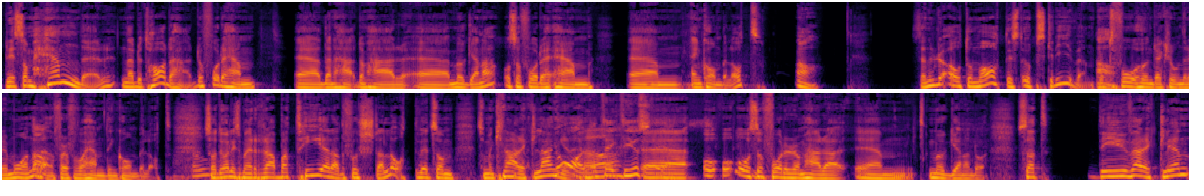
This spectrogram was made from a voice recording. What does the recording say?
Det som händer när du tar det här, då får du hem eh, den här, de här eh, muggarna och så får du hem ehm, en kombilott. Ja. Sen är du automatiskt uppskriven på Ja. 200 kronor i månaden Ja. för att få hem din kombilott. Så du har liksom en rabatterad första lott, du vet som, som en knarklangare. ja, jag tänkte just det. Eh, och, och, och så får du de här ehm, muggarna då. Så att det är ju verkligen,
